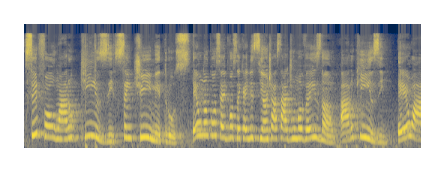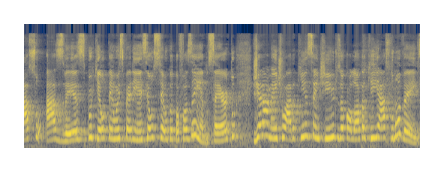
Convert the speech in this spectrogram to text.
Se for um aro 15 centímetros, eu não aconselho você que é iniciante assar de uma vez não. Aro 15, eu asso às vezes porque eu tenho uma experiência, eu sei o que eu tô fazendo, certo? Geralmente o aro 15 centímetros eu coloco aqui e asso de uma vez.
